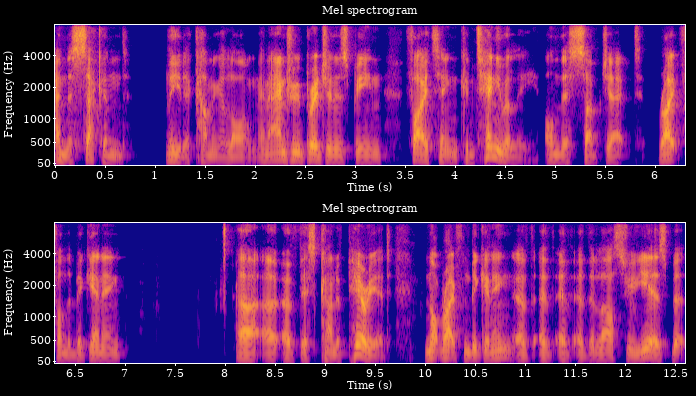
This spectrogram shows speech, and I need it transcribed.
and the second leader coming along. And Andrew Bridgen has been fighting continually on this subject right from the beginning uh, of this kind of period, not right from the beginning of, of, of, the last few years, but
